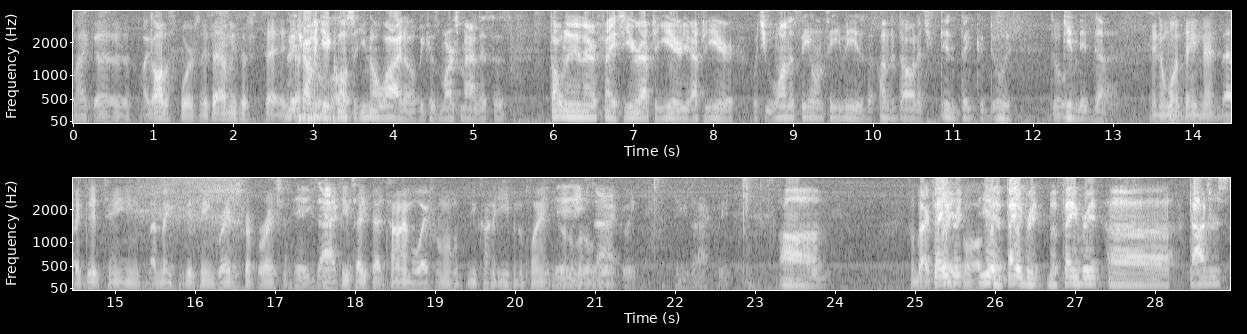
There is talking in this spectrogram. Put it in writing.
Like uh, like all the sports. It's, I mean, it's, it's, it's They're trying to get closer. You know why though? Because March Madness has thrown it in their face year after year, year after year. What you want to see on TV is the underdog that you didn't think could do it, Do it. getting it done. And the one thing that, that a good team that makes a good team great is preparation. Exactly. And if you take that time away from them, you kind of even the playing field a little bit. Exactly, exactly. Um, So back to baseball. yeah, favorite, but favorite uh, Dodgers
